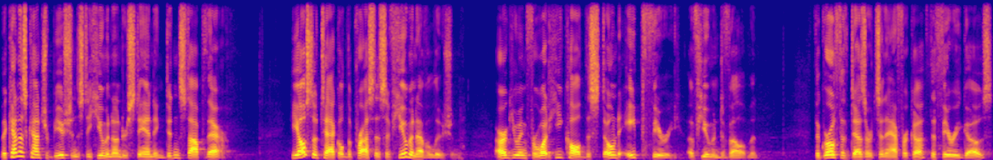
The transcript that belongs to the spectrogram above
McKenna's contributions to human understanding didn't stop there. He also tackled the process of human evolution, arguing for what he called the stoned ape theory of human development. The growth of deserts in Africa, the theory goes,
